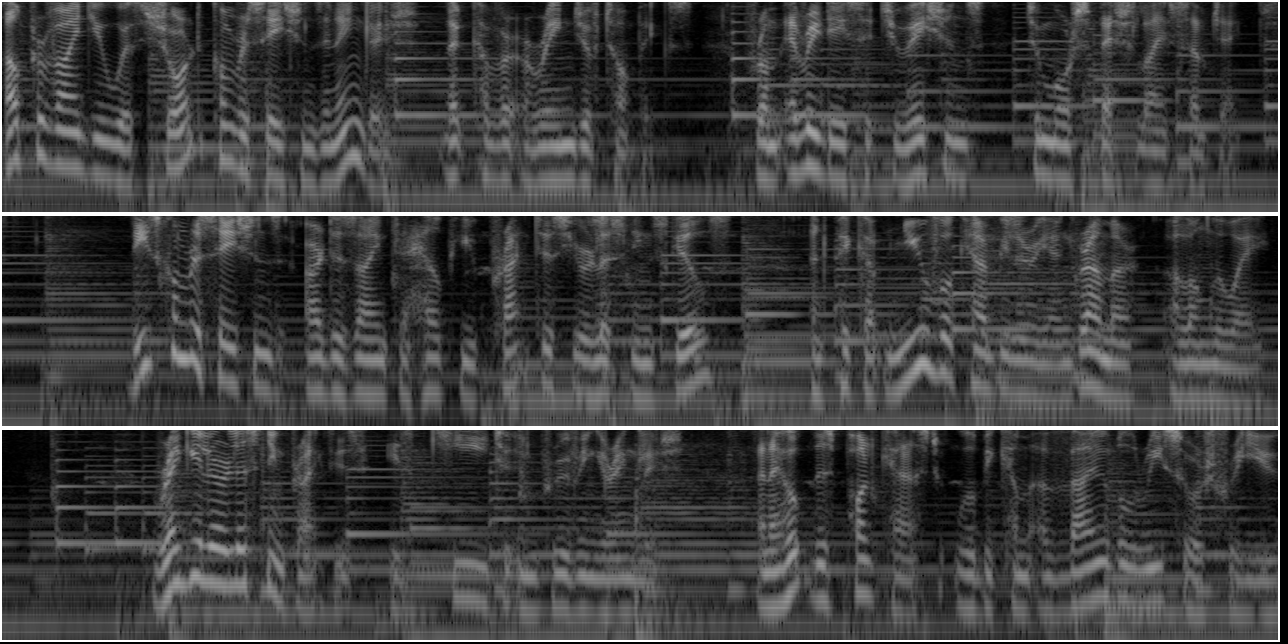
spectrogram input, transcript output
I'll provide you with short conversations in English that cover a range of topics, from everyday situations to more specialized subjects. These conversations are designed to help you practice your listening skills and pick up new vocabulary and grammar along the way. Regular listening practice is key to improving your English, and I hope this podcast will become a valuable resource for you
